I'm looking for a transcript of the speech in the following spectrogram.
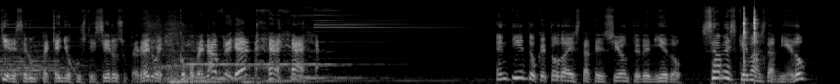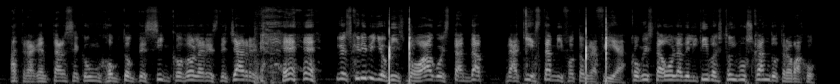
¿Quieres ser un pequeño justiciero superhéroe como Ben Affleck, eh? Entiendo que toda esta tensión te dé miedo. ¿Sabes qué más da miedo? Atragantarse con un hot dog de 5 dólares de Jarren. Lo escribí yo mismo, hago stand-up. Aquí está mi fotografía. Con esta ola delitiva estoy buscando trabajo.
